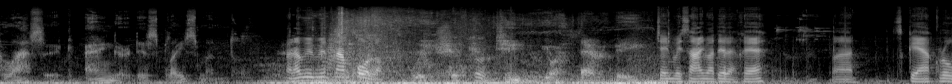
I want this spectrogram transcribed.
Classic anger displacement. อันนั้นเป็นเวียดนามโคนเหรอเจนไปซ้ายมาเตี้ยแหละแค่มาสแกร์ครู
